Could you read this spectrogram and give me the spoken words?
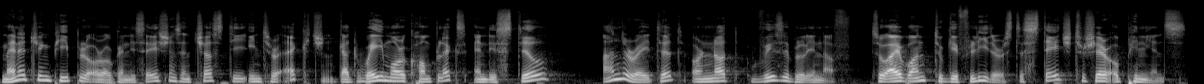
managing people or organizations and just the interaction got way more complex and is still underrated or not visible enough. So I want to give leaders the stage to share opinions,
